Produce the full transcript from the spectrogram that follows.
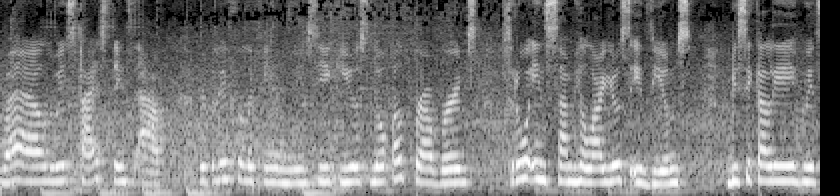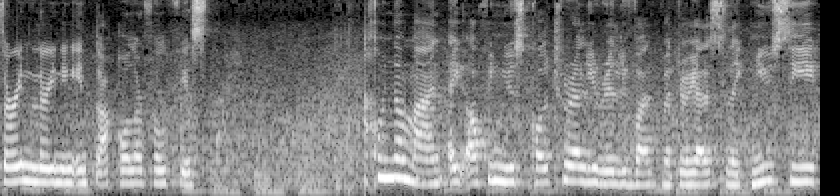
Well, we spice things up. We play Filipino music, use local proverbs, throw in some hilarious idioms. Basically, we turn learning into a colorful feast. Ako naman, I often use culturally relevant materials like music,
